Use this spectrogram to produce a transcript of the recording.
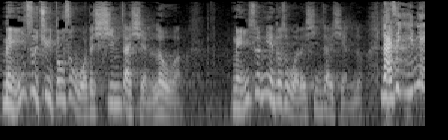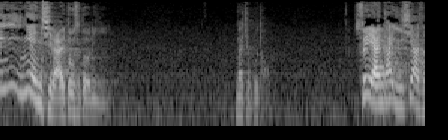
每一次去都是我的心在显露啊，每一次念都是我的心在显露，乃至一念意念起来都是得利益，那就不同。虽然他一下子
